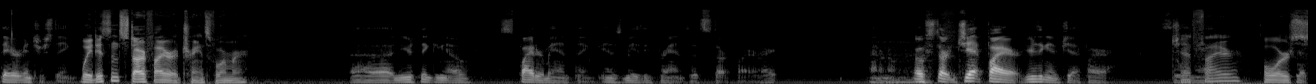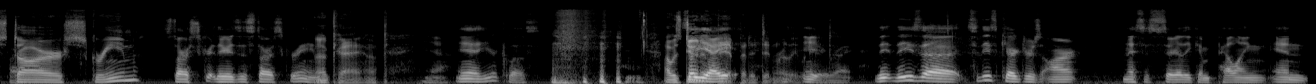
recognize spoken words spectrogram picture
they're interesting. Wait, isn't Starfire a transformer? Uh, and you're thinking of Spider-Man thing in his Amazing Friends. That's Starfire, right? I don't know. Oh, Start Jetfire. You're thinking of Jetfire. Jetfire or Jetfire. Starscream? Star Scream. There is a Starscream. Okay, okay. Yeah, yeah, you're close. I was So, doing yeah, a bit, it- but it didn't really. Yeah, right. These uh, so these characters aren't necessarily compelling, and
